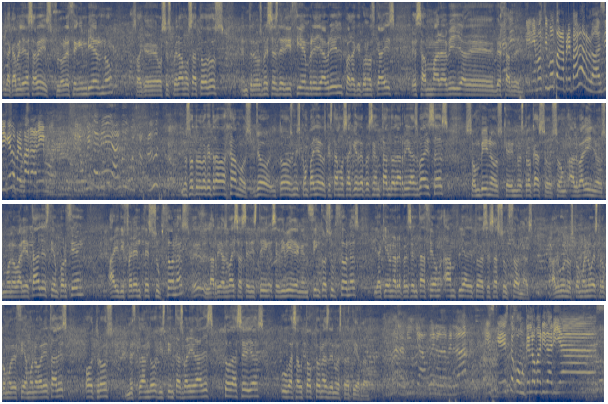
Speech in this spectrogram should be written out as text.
La camelia, ya sabéis, florece en invierno, o sea que os esperamos a todos entre los meses de diciembre y abril para que conozcáis esa maravilla de, jardín. Tenemos tiempo para prepararlo, así que lo prepararemos. Pero cuéntame algo de vuestros productos. nosotros lo que trabajamos, yo y todos mis compañeros que estamos aquí representando las Rías Baixas, son vinos que en nuestro caso son albariños monovarietales 100%, hay diferentes subzonas, ¿eh? las Rías Baixas se, se, dividen en cinco subzonas y aquí hay una representación amplia de todas esas subzonas. Algunos como el nuestro, como decía, monovarietales, otros mezclando distintas variedades, todas ellas uvas autóctonas de nuestra tierra. maravilla, bueno, la verdad es que esto con qué lo maridarías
